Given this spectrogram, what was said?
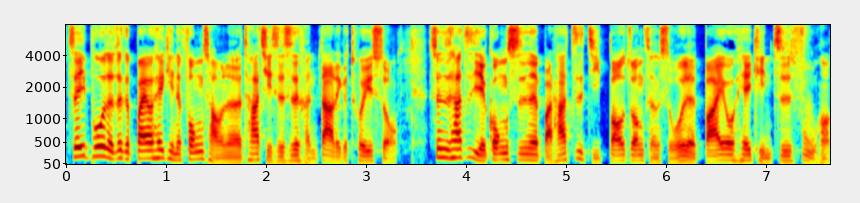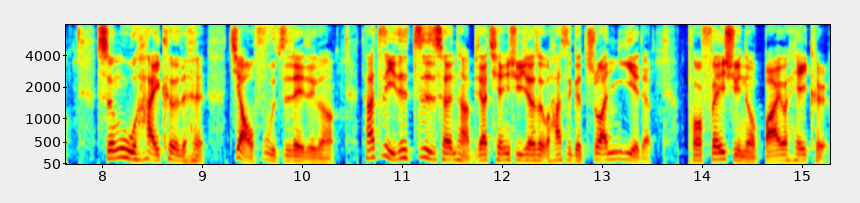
这一波的这个 biohacking 的风潮呢，它其实是很大的一个推手，甚至他自己的公司呢，把他自己包装成所谓的 biohacking 之父哈，生物骇客的教父之类这个。他自己是自称哈，比较谦虚，就是他是个专业的 professional biohacker。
